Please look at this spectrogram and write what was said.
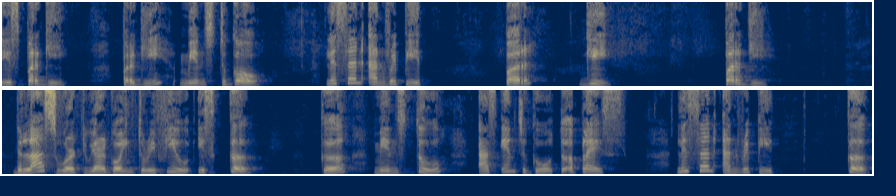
is pergi. Pergi means to go. Listen and repeat. Pergi. Pergi. The last word we are going to review is ke. Ke means to as in to go to a place. Listen and repeat. Ke.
